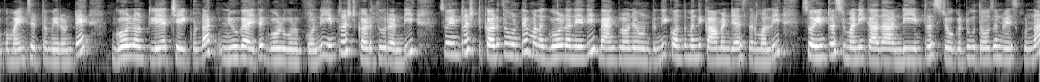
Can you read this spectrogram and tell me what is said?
ఒక మైండ్ సెట్తో మీరుంటే గోల్డ్ లోన్ క్లియర్ చేయకుండా న్యూగా అయితే గోల్డ్ కొనుక్కోండి. ఇంట్రెస్ట్ కడుతూ రండి. సో ఇంట్రెస్ట్ కడుతూ ఉంటే మన గోల్డ్ అనేది బ్యాంక్లోనే ఉంటుంది. కొంతమంది కామెంట్ చేస్తారు మళ్ళీ సో ఇంట్రెస్ట్ మనీ కాదా అండి? ఇంట్రెస్ట్ ఒక టూ థౌజండ్ వేసుకున్నా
